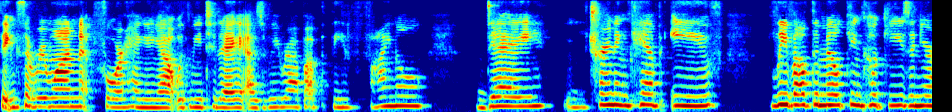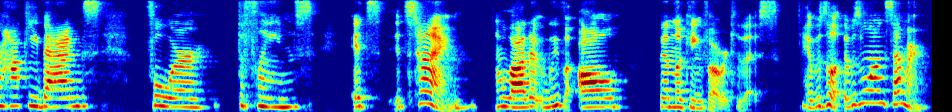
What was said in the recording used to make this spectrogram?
Thanks everyone for hanging out with me today as we wrap up the final day, training camp eve. Leave out the milk and cookies in your hockey bags for the Flames. It's it's time. A lot of we've all been looking forward to this. It was it was a long summer.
